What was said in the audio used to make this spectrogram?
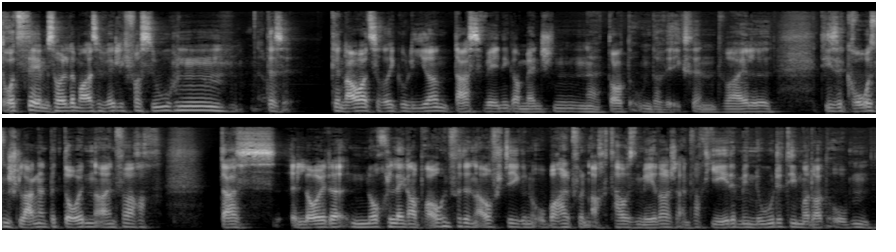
trotzdem sollte man also wirklich versuchen, das genauer zu regulieren, dass weniger Menschen dort unterwegs sind, weil diese großen Schlangen bedeuten einfach, dass Leute noch länger brauchen für den Aufstieg und oberhalb von 8000 Meter ist einfach jede Minute, die man dort oben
